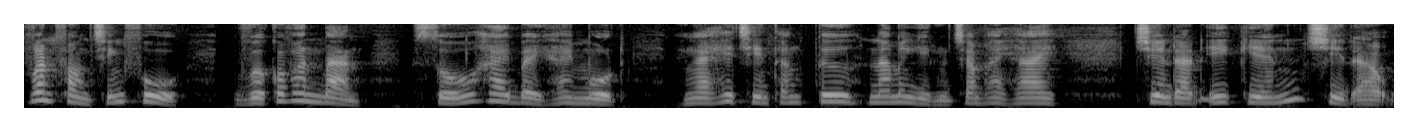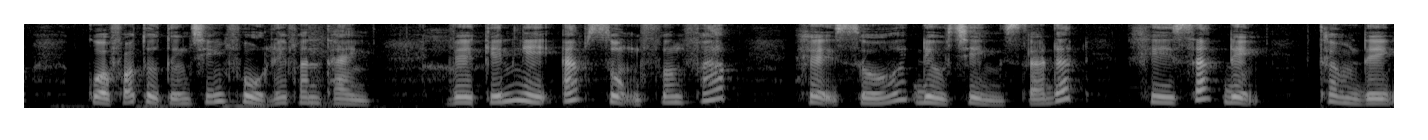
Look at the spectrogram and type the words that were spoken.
Văn phòng Chính phủ vừa có văn bản số 2721 ngày 29 tháng 4 năm 2022 truyền đạt ý kiến chỉ đạo của Phó Thủ tướng Chính phủ Lê Văn Thành về kiến nghị áp dụng phương pháp hệ số điều chỉnh giá đất khi xác định, thẩm định,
